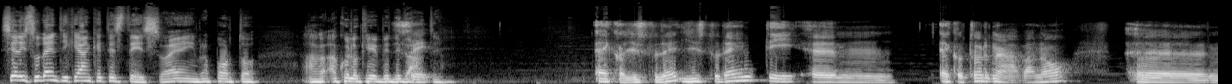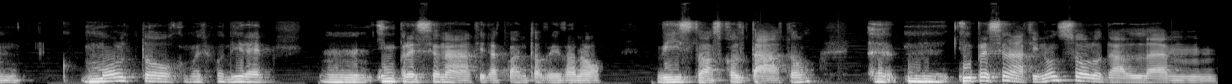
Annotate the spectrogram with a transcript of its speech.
sia gli studenti che anche te stesso, eh, in rapporto a, a quello che vedevate. Sì. Ecco, gli, studen- gli studenti ehm, ecco, tornavano ehm, molto, come si può dire, mh, mm, impressionati da quanto avevano visto, ascoltato, eh, mh, mm, impressionati non solo dal, um,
